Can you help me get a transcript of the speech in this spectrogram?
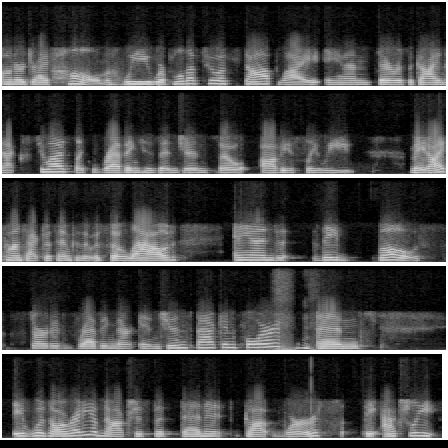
on our drive home, we were pulled up to a stoplight and there was a guy next to us, like revving his engine. So obviously we made eye contact with him because it was so loud. And they both started revving their engines back and forth. and it was already obnoxious, but then it got worse. They actually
